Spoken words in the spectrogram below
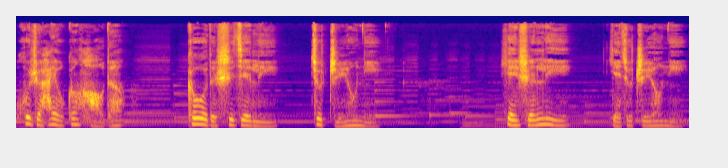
或者还有更好的，可我的世界里就只有你，眼神里也就只有你。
